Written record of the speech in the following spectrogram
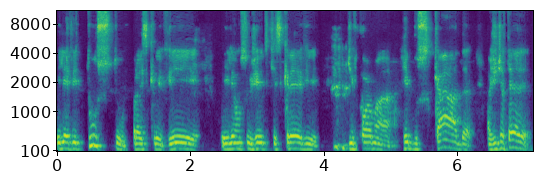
ele é vetusto para escrever, ele é um sujeito que escreve de forma rebuscada. A gente até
